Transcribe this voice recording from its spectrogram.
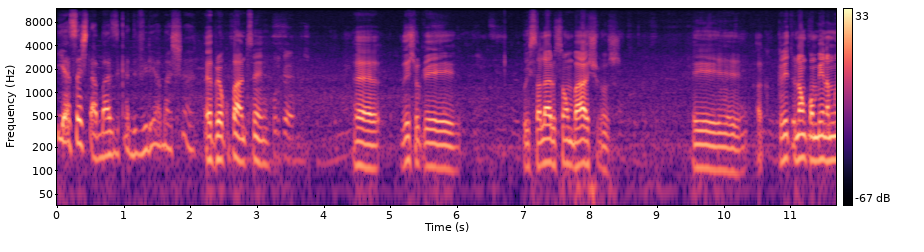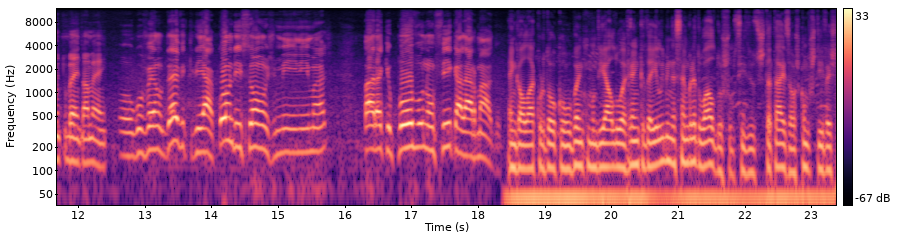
E a cesta básica deveria baixar. É preocupante, sim. Por quê? É, visto que os salários são baixos e acredito não combina muito bem também. O governo deve criar condições mínimas para que o povo não fique alarmado. Angola acordou com o Banco Mundial o arranque da eliminação gradual dos subsídios estatais aos combustíveis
